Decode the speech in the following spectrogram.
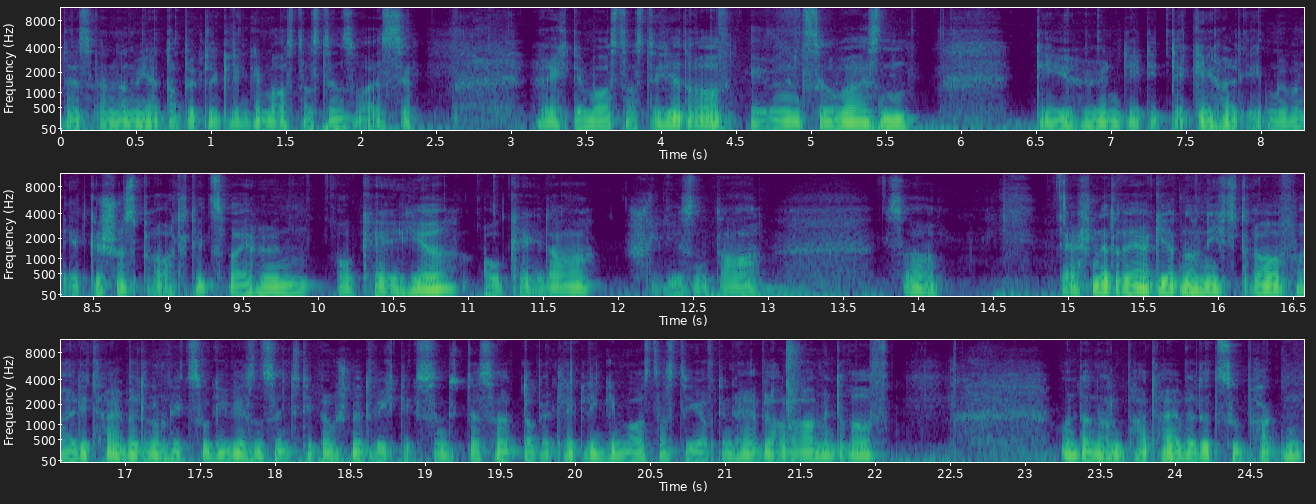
Das ändern wir. Doppelklick, linke Maustaste ins Weiße. Rechte Maustaste hier drauf, Ebenen zuweisen die Höhen, die die Decke halt eben über ein Erdgeschoss braucht. Die zwei Höhen, okay hier, okay da, schließen da. So, der Schnitt reagiert noch nicht drauf, weil die Teilbilder noch nicht zugewiesen sind, die beim Schnitt wichtig sind. Deshalb Doppelklick linke Maustaste auf den hellblauen Rahmen drauf und dann noch ein paar Teilbilder zupacken,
